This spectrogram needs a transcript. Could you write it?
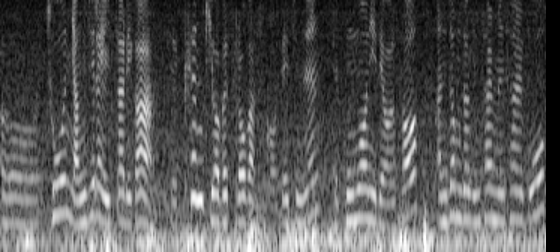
어, 좋은 양질의 일자리가 이제 큰 기업에 들어가는 거 내지는 이제 공무원이 되어서 안정적인 삶을 살고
